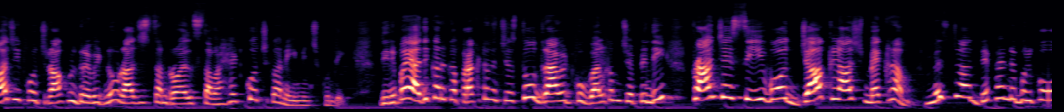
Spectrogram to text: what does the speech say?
మాజీ కోచ్ రాహుల్ ద్రవిడ్ను రాజస్థాన్ రాయల్స్ తమ హెడ్ కోచ్గా నియమించుకుంది. దీనిపై అధికారిక ప్రకటన చేస్తూ ద్రావిడ్కు వెల్కమ్ చెప్పింది franchise CEO Jake Lush McCrum. Mister డిపెండబుల్కు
